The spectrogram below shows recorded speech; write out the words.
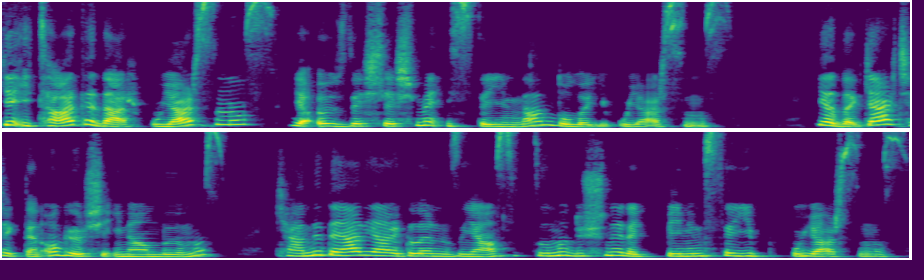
Ya itaat eder uyarsınız ya özdeşleşme isteğinden dolayı uyarsınız. Ya da gerçekten o görüşe inandığınız, kendi değer yargılarınızı yansıttığını düşünerek benimseyip uyarsınız.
